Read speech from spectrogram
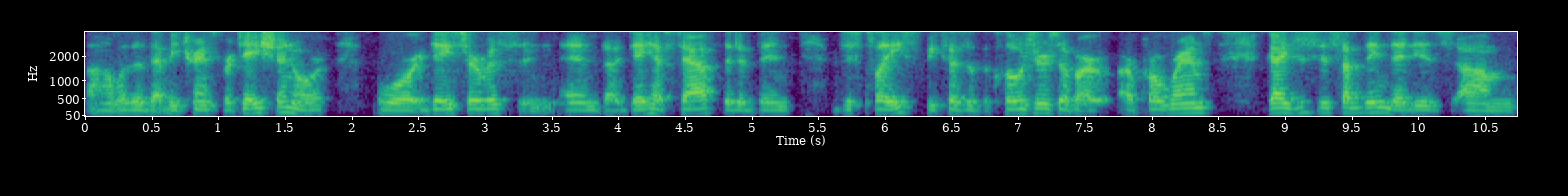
uh, whether that be transportation or or day service and, and uh, day have staff that have been displaced because of the closures of our, our programs. Guys, this is something that is, um,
